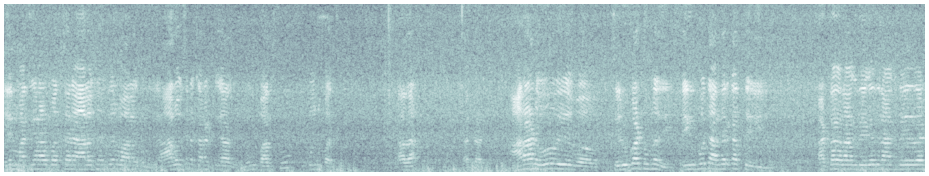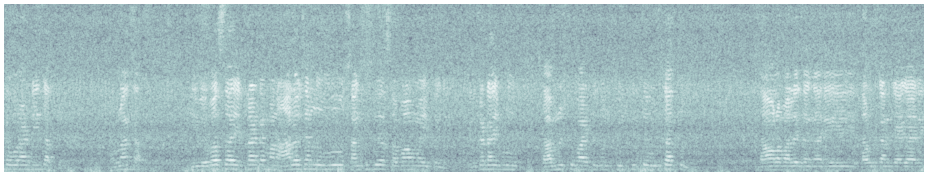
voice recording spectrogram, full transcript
నేను మధ్య నడిపోతానే ఆలోచన వాళ్ళకు ఆలోచన కరెక్ట్ కాదు. నువ్వు బతుకు కొన్ని బతుకు. కదా? ఆనాడు చెరువు కట్టు ఉన్నది. తెగిపోతే అందరికీ అది తెలియదు అట్లా నాకు తెలియదు నాకు తెలియదు అంటే ఊరాడు నీకు వస్తుంది అవునా కాదు ఈ వ్యవస్థ ఎట్లా అంటే మన ఆలోచనలు సంకృతి స్వభావం అయిపోయింది ఎందుకంటే ఇప్పుడు కమ్యూనిస్ట్ పార్టీ కొన్ని పిలిపిస్తే ఉరికత్తుంది సామల మల్లేశం కానీ తౌడు కనకాయ కానీ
